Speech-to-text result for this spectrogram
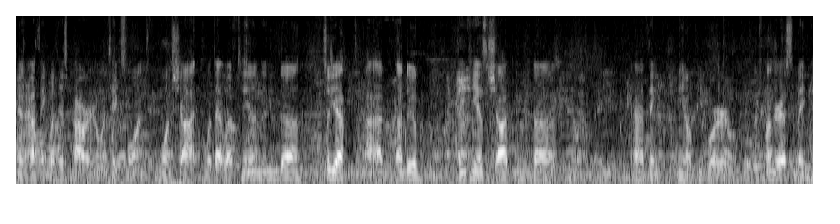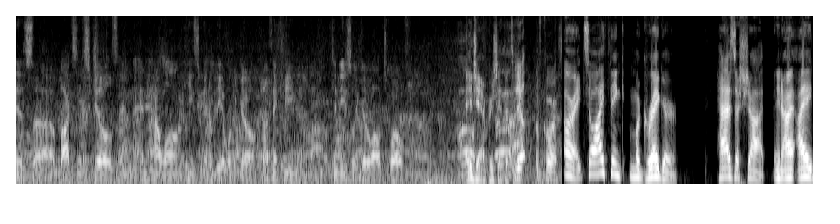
and I think with his power, it only takes one one shot with that left hand, and uh, so yeah, I, I, do think he has a shot, and uh, I think you know people are underestimating his uh, boxing skills and, and how long he's going to be able to go. I think he can easily go all 12. AJ, I appreciate the time. Yep, of course. All right, so I think McGregor has a shot, and I, I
